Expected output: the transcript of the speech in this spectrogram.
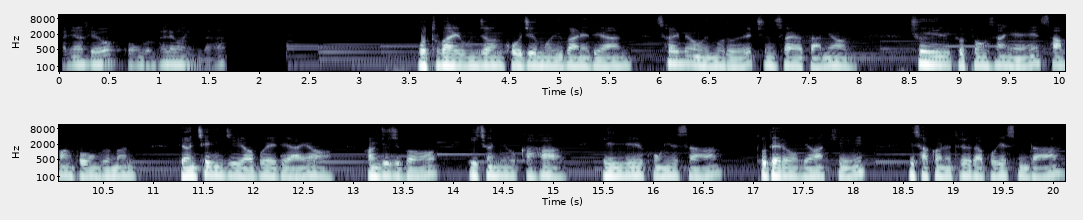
안녕하세요. 보험금 팔례방입니다. 오토바이 운전 고지의무 위반에 대한 설명 의무를 준수하였다면 휴일 교통상해 사망보험금은 면책인지 여부에 대하여 광주지법 2006 가합 11014 토대로 명확히 이 사건을 들여다보겠습니다.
